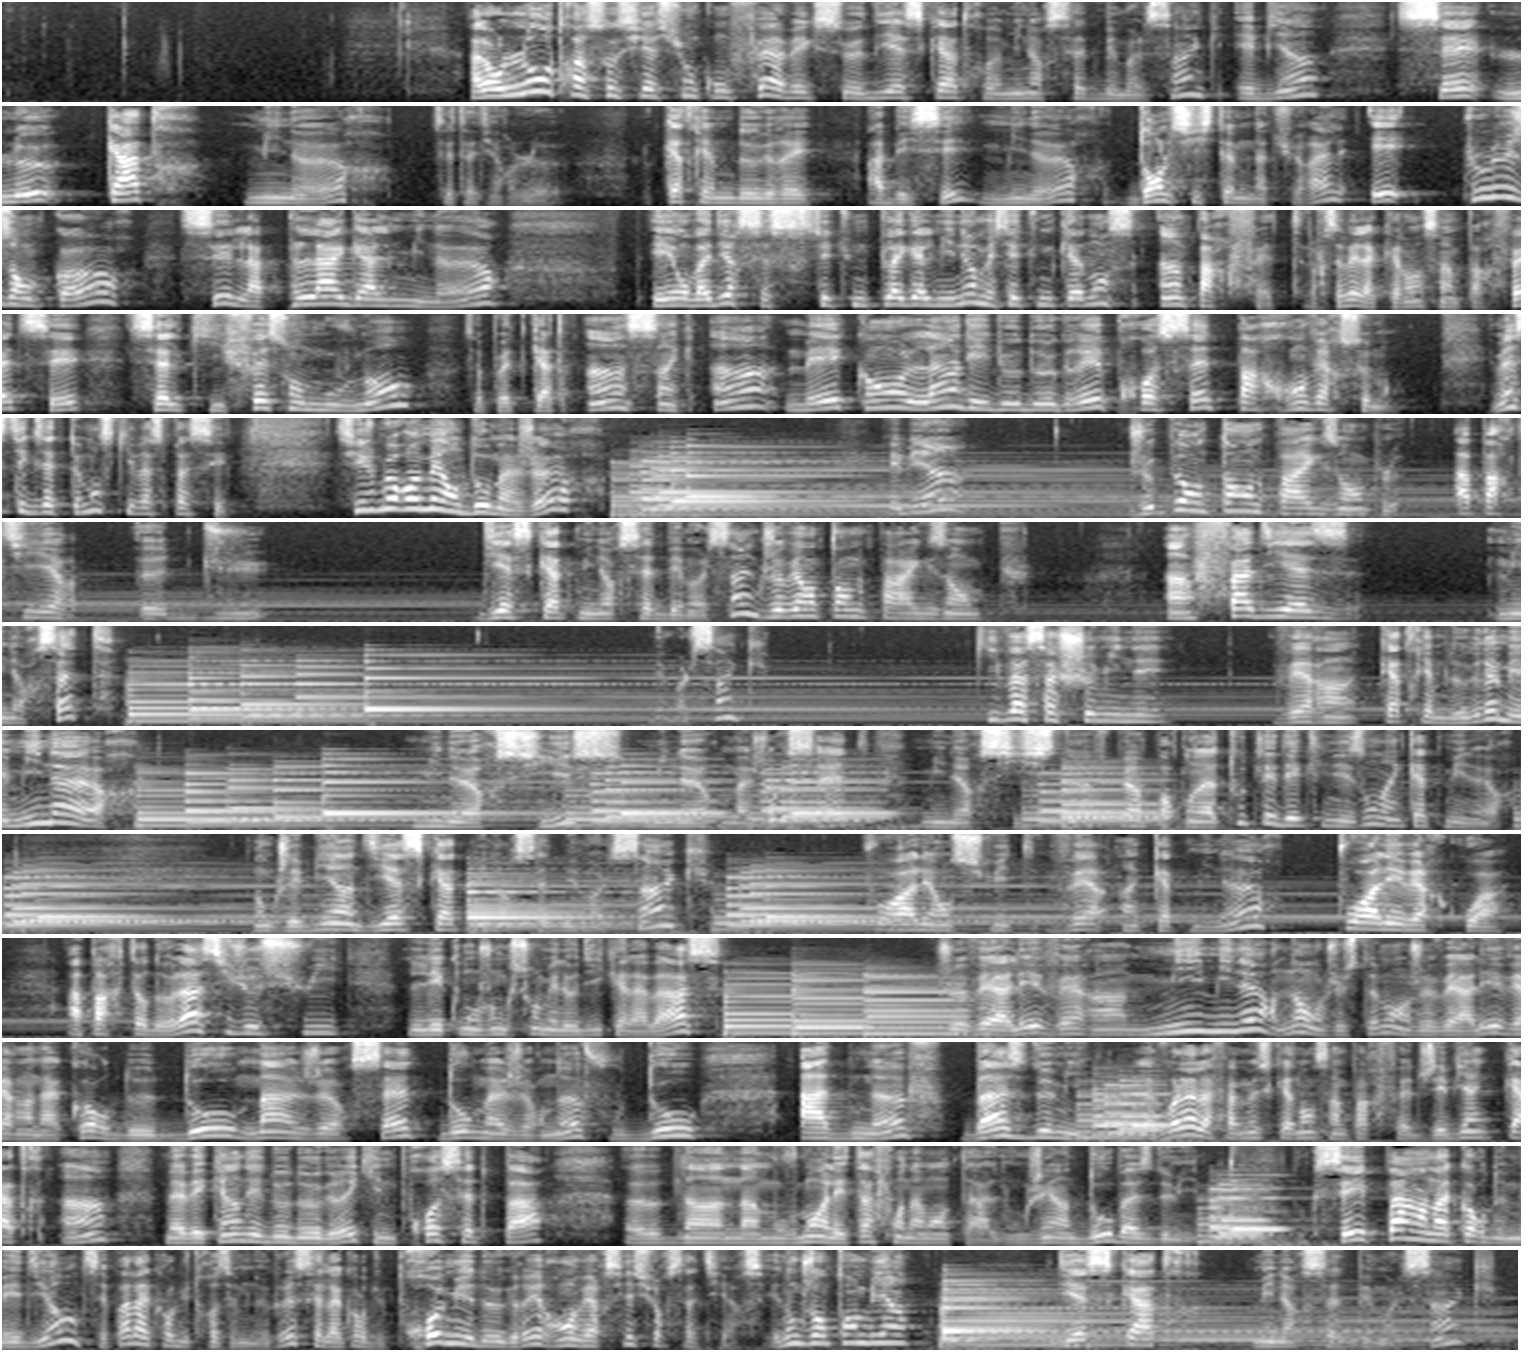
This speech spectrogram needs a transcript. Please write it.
Alors l'autre association qu'on fait avec ce dièse 4 mineur 7 bémol 5, eh bien, c'est le 4 mineur, c'est-à-dire le, le quatrième degré ABC mineur dans le système naturel, et plus encore, c'est la plagale mineure, et on va dire que c'est une plagale mineure, mais c'est une cadence imparfaite. Alors vous savez, la cadence imparfaite, c'est celle qui fait son mouvement, ça peut être 4-1, 5-1, mais quand l'un des deux degrés procède par renversement. Et eh bien c'est exactement ce qui va se passer. Si je me remets en Do majeur, eh bien, je peux entendre par exemple, à partir euh, du dièse 4 mineur 7 bémol 5, je vais entendre par exemple un Fa dièse mineur 7, 5, qui va s'acheminer vers un quatrième degré, mais mineur. Mineur 6, mineur majeur 7, mineur 6, 9, peu importe, on a toutes les déclinaisons d'un 4 mineur. Donc j'ai bien dièse 4 mineur 7 bémol 5, pour aller ensuite vers un 4 mineur, pour aller vers quoi? À partir de là, si je suis les conjonctions mélodiques à la basse, je vais aller vers un mi mineur. Non, justement, je vais aller vers un accord de Do majeur 7, Do majeur 9 ou Do Ad 9, basse de mi. voilà la fameuse cadence imparfaite. J'ai bien 4-1, mais avec un des deux degrés qui ne procède pas euh, d'un mouvement à l'état fondamental. Donc j'ai un Do basse de mi. Donc c'est pas un accord de médiante, c'est pas l'accord du troisième degré, c'est l'accord du premier degré renversé sur sa tierce. Et donc j'entends bien dièse 4 mineur 7 bémol 5,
